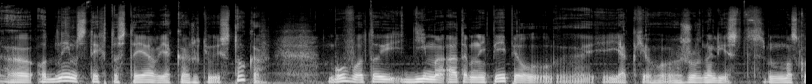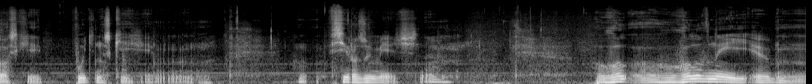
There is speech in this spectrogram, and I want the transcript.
Е, одним з тих, хто стояв, як кажуть, у істоках, був отой Діма Атомний Пепіл, е, як його журналіст московський, путінський, всі розуміють. Головний ем,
